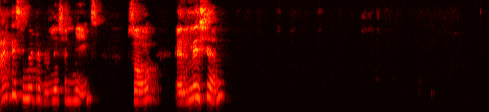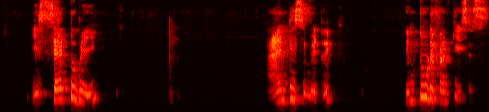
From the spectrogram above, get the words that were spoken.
Anti-symmetric relation means so a relation is said to be anti-symmetric in two different cases.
